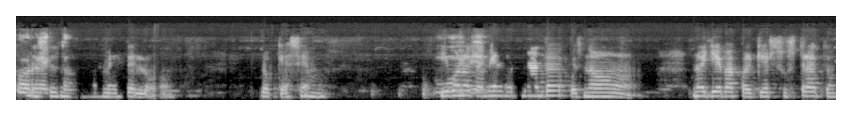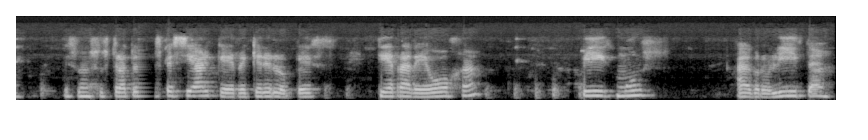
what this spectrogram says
Correcto. Eso es normalmente lo, lo que hacemos. y bueno, también la planta pues no, no lleva cualquier sustrato. Es un sustrato especial que requiere lo que es tierra de hoja, pigmus, agrolita,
